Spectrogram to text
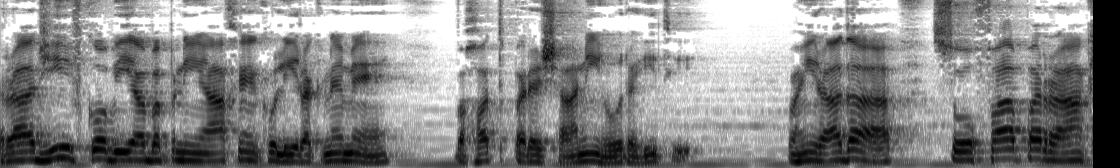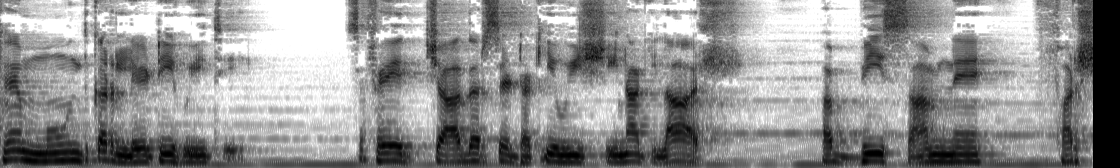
राजीव को भी अब अपनी आँखें खुली रखने में बहुत परेशानी हो रही थी। वहीं राधा सोफा पर आँखें मूंद कर लेटी हुई थी। सफ़ेद चादर से ढकी हुई शीना की लाश अब भी सामने फर्श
